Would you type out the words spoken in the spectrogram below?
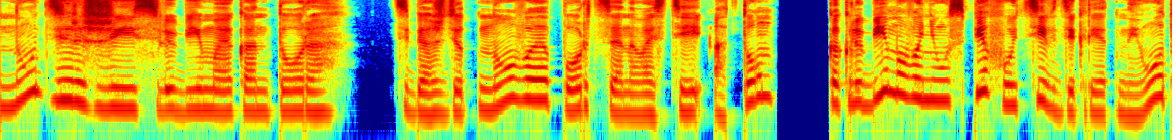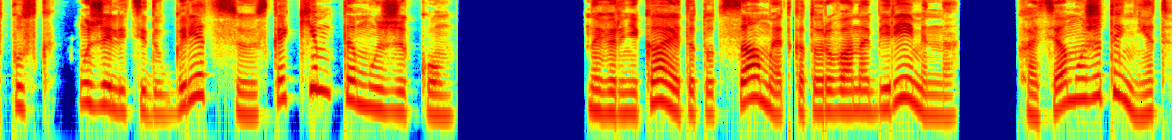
Ну, держись, любимая контора тебя ждет новая порция новостей о том, как любимого, не успев уйти в декретный отпуск, уже летит в Грецию с каким-то мужиком. Наверняка это тот самый, от которого она беременна. Хотя, может, и нет.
